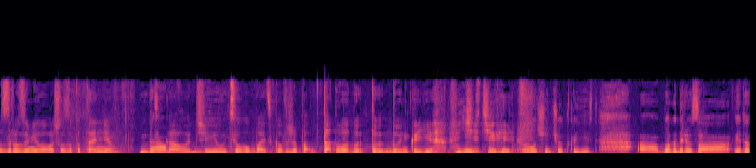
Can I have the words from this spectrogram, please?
Зрозуміло ваше запитання. Да. Цікаво, чи у цього батька вже па- татова до- то- донька є? Есть. Чи, чи... Очень четко есть. А, Благодарю за этот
